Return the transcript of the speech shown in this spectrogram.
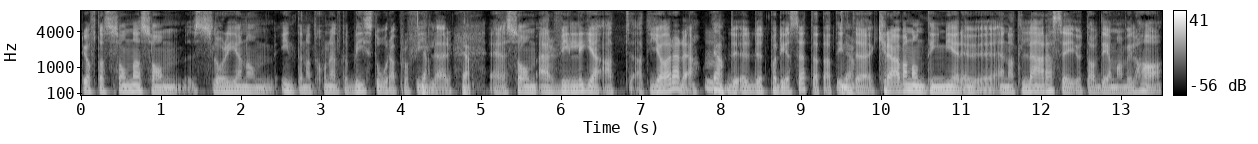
det är ofta sådana som slår igenom internationellt och blir stora profiler. Ja, Eh, som är villiga att, att göra det. Ja. Det, det, på det sättet. Att inte kräva någonting mer eh, än att lära sig utav det man vill ha. Och,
